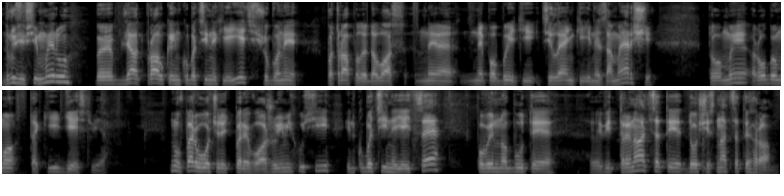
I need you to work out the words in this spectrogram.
Друзі, всім миру. Е, Для відправки інкубаційних яєць, щоб вони потрапили до вас не, не побиті, ціленькі і не замерші, то ми робимо такі дійства. Ну, в першу чергу переважуємо їх усі. Інкубаційне яйце повинно бути е, від 13 до 16 грам.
